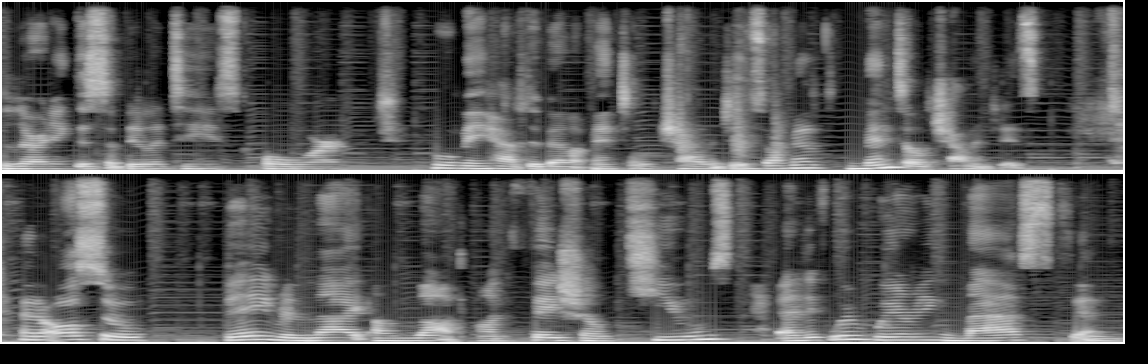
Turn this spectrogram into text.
learning disabilities or who may have developmental challenges or mental challenges. And also, they rely a lot on facial cues. And if we're wearing masks and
